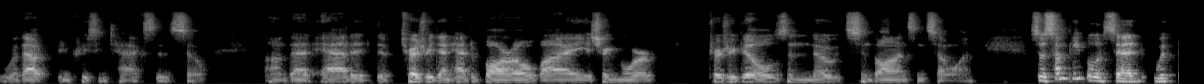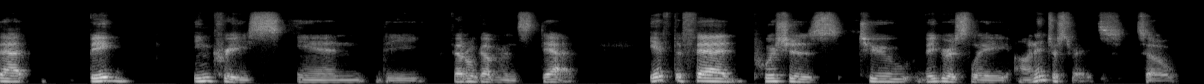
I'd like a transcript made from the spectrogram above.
without increasing taxes. So um, that added, the Treasury then had to borrow by issuing more treasury bills and notes and bonds and so on. So some people have said with that big increase in the federal government's debt, if the Fed pushes too vigorously on interest rates, so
